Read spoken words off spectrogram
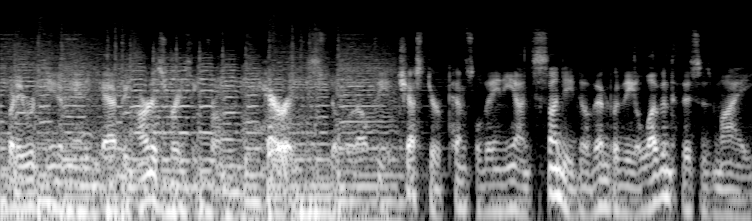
everybody. Rick Needham handicapping harness racing from Harrah's, Philadelphia, Chester, Pennsylvania on Sunday, November the 11th. This is my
